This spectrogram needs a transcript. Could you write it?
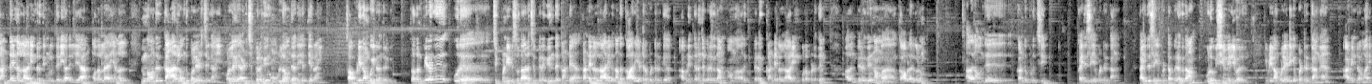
கண்டெய்னர் லாரின்றது இவங்களுக்கு தெரியாது இல்லையா? முதல்ல ஏன்னா இவங்க வந்து காரில் வந்து கொள்ளை அடிச்சிருக்காங்க. கொள்ளை அடிச்ச பிறகு உள்ளே உள்ள வந்து அதை ஏற்றிடுறாங்க ஸோ அப்படி தான் போயிட்டு இருந்திருக்கு. ஸோ அதன் பிறகு ஒரு செக் பண்ணிட்டு சுதாரிச்ச பிறகு இந்த கண்டெ கண்டெய்னர் லாரியில தான் அந்த கார் ஏற்றப்பட்டிருக்கு அப்படின்னு தெரிஞ்ச பிறகு தான் அவங்க அதுக்கு பிறகு கண்டெய்னர் லாரின்னு கூறப்படுது. அதன் பிறகு நம்ம காவலர்களும் அதை நான் வந்து கண்டுபிடிச்சி கைது செய்யப்பட்டிருக்காங்க. கைது செய்யப்பட்ட பிறகு தான் இவ்வளோ விஷயம் வெளிவருது இப்படிலாம் கொள்ளையடிக்கப்பட்டிருக்காங்க அப்படின்ற மாதிரி.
